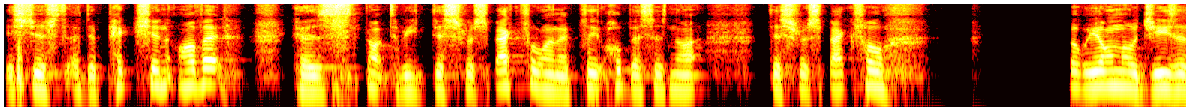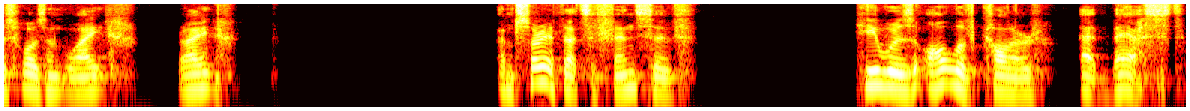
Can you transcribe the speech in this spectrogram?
It's just a depiction of it, because not to be disrespectful, and I hope this is not disrespectful, but we all know Jesus wasn't white, right? I'm sorry if that's offensive. He was olive color at best.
